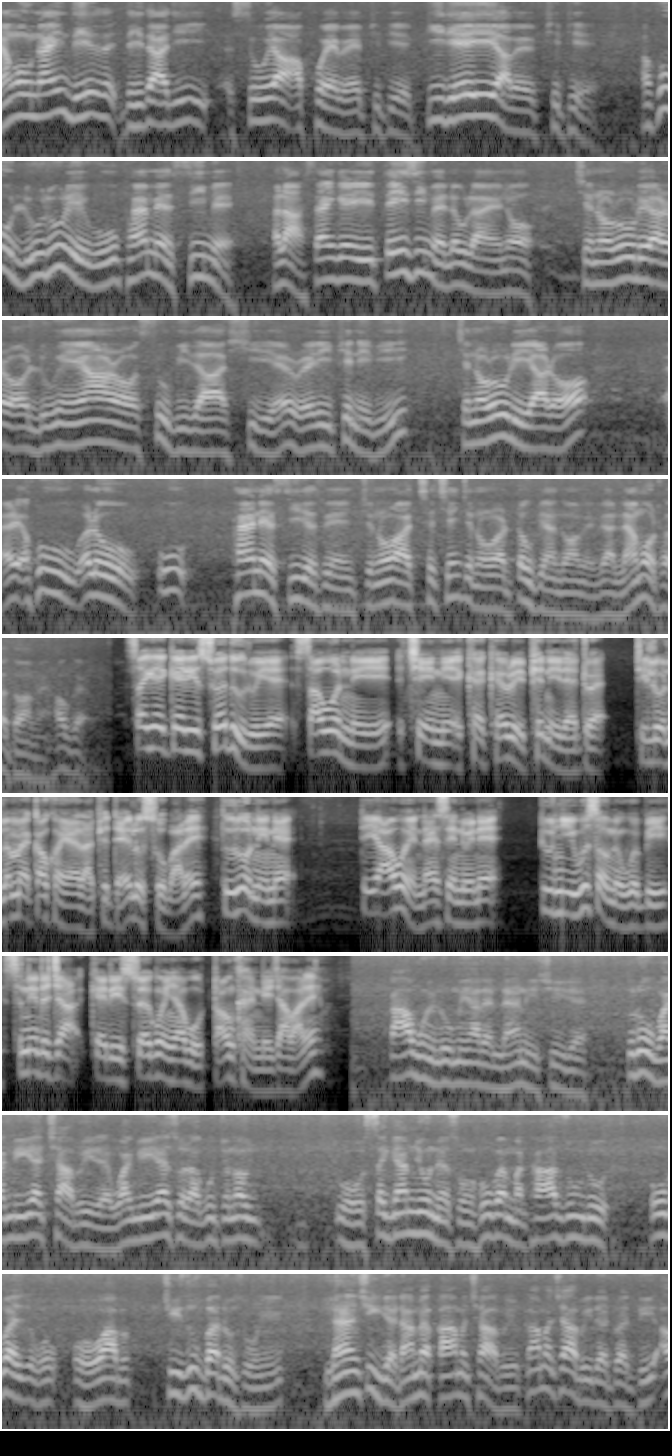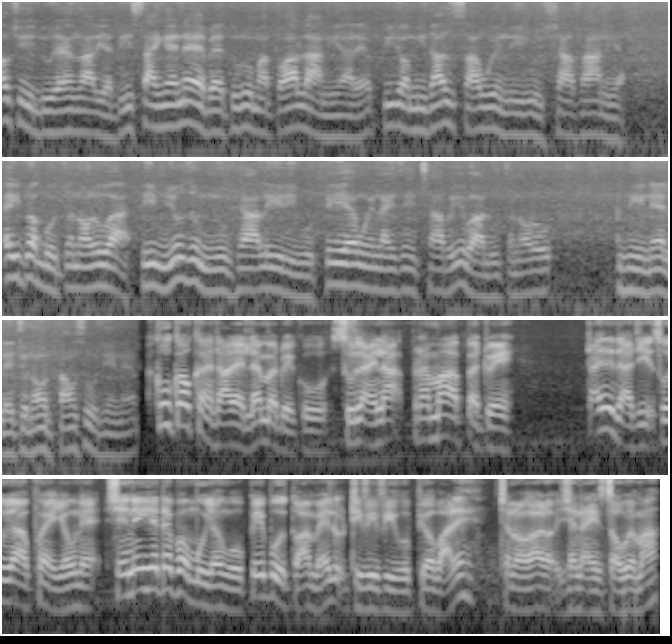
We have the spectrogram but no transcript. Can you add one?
ရန်ကုန်တိုင်းဒေဒေသကြီးအစိုးရအဖွဲ့ပဲဖြစ်ဖြစ်ပြည်သေးရေးရပဲဖြစ်ဖြစ်အခုလူလူတွေကိုဖမ်းမယ်စီးမယ်ဟလာဆိုင်ကယ်တွေတင်းစီးမယ်လောက်လာရင်တော့ကျွန်တော်တို့တွေကတော့လူဝင်ရတော့စုပြီးသားရှိရယ် ready ဖြစ်နေပြီကျွန်တော်တို့တွေကတော့အဲ့ဒီအခုအဲ့လိုဥ ဖမ်းနဲ့စီးတယ်ဆိုရင်ကျွန်တော်ကချက်ချင်းကျွန်တော်တို့ကတုတ်ပြန်သွားမယ်ဗျာလမ်းပေါ်ထွက်သွားမယ်ဟုတ်ကဲ့စိုက်ကယ်ကယ်ရီဆွဲသူတွေရဲ့စာဝတ်နေရေးအခြေအနေအခက်အခဲတွေဖြစ်နေတဲ့အတွက်ဒီလိုလက်မှတ်ကောက်ခံရတာဖြစ်တယ်လို့ဆိုပါတယ်သူတို့အနေနဲ့တရားဝင်လိုင်စင်တွေနဲ့တူညီဝတ်စုံတွေဝတ်ပြီးစနစ်တကျကယ်ရီဆွဲခွင့်ရဖို့တောင်းခံနေကြပါတယ်ကားဝင်လို့မရတဲ့လမ်းတွေရှိတယ်သူတို့ YBS ချပေးတယ် YBS ဆိုတာအခုကျွန်တော်ဟိုစိတ်ကမ်းမျိုးနယ်ဆိုရင်ဟိုဘက်မထားစုတို့ဟိုဘက်ဟိုဟာချီစုဘတ်တို့ဆိုရင် လမ်းရှိတယ်ဒါပေမဲ့ကားမချပေးဘူးကားမချပေးတဲ့အတွက်ဒီအောက်ခြေလူရန်သားတွေကဒီဆိုင်ကနေပဲသူတို့မှသွားလာနေရတယ်ပြီးတော့မိသားစုစားဝတ်နေကိုရှာစားနေရအဲ့ဒီအတွက်ကိုကျွန်တော်တို့ကဒီမျိုးစုံမျိုးဖျားလေးတွေကိုတရားဝင်လိုင်စင်ချပေးပါလို့ကျွန်တော်တို့အနေနဲ့လည်းကျွန်တော်တို့တောင်းဆိုခြင်းနဲ့အခုကောက်ခံထားတဲ့လက်မှတ်တွေကိုဇူလိုင်လပထမအပတ်တွင်တိုင်းဒေသကြီးအစိုးရအဖွဲ့ရုံးနဲ့ရှင်နေရဲတပ်ဖွဲ့မှုရုံးကိုပေးပို့သွားမယ်လို့ DVV ကိုပြောပါတယ်ကျွန်တော်ကတော့ရန်နိုင်ဇော်ဝင်းပါ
